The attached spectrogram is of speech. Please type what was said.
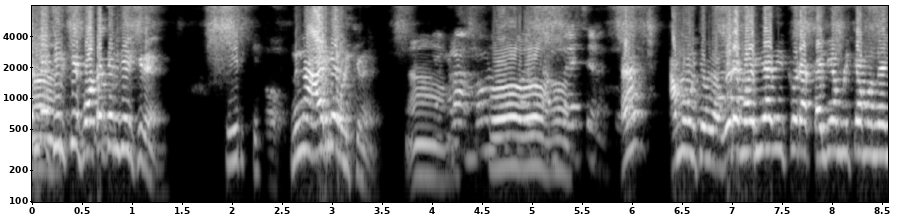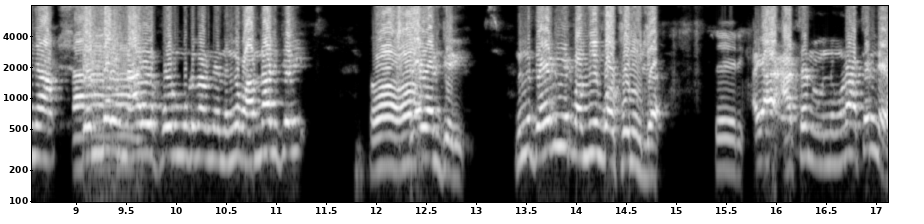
എന്താ ചിരിക്കണേ നിങ്ങൾ ആരെയാ വിളിക്കണേ? അമ്മ വിളിച്ചത് ഒരു മര്യാദയ്ക്ക് ഒരു കല്യാണം വിളിക്കാൻ വന്നു കഴിഞ്ഞാൽ എല്ലാവരും നാളെ ഫോൺ കൊണ്ട് നടന്നേ നിങ്ങൾ വന്നാലും ശരി. പോയാലും ശരി. നിങ്ങൾ ദേവീ വന്നിയും കുഴപ്പമൊന്നുമില്ല. ശരി. അച്ഛൻ നിങ്ങളുടെ അച്ഛനല്ലേ?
